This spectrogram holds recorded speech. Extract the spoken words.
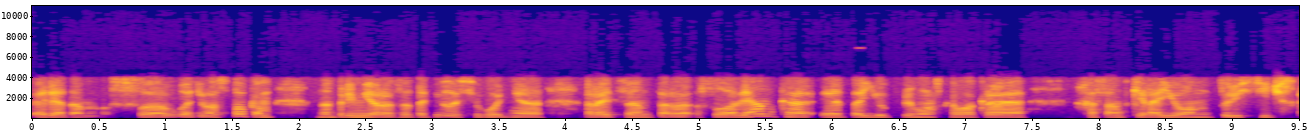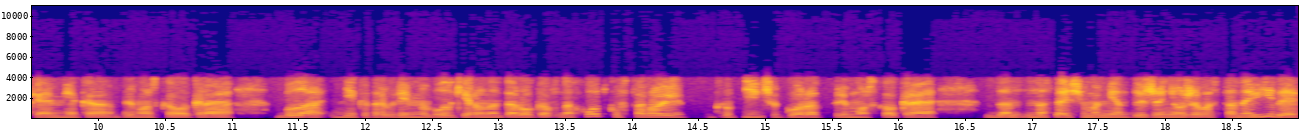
рядом с Владивостоком. Например, затопило сегодня райцентр «Славянка». Это юг Приморского края. Хасанский район, туристическая мека Приморского края. Была некоторое время блокирована дорога в Находку, второй крупнейший город Приморского края. В настоящий момент движение уже восстановили.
